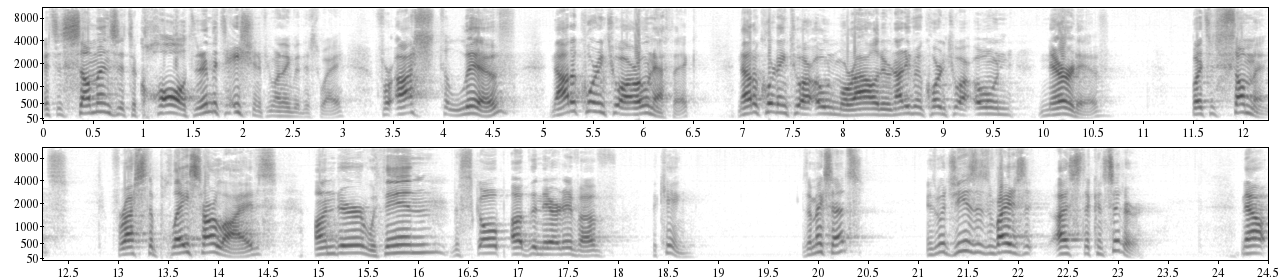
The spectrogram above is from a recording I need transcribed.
It's a summons, it's a call, it's an invitation, if you want to think of it this way, for us to live not according to our own ethic, not according to our own morality, or not even according to our own narrative, but it's a summons for us to place our lives under, within the scope of the narrative of the king. Does that make sense? Is what Jesus invites us to consider. Now,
